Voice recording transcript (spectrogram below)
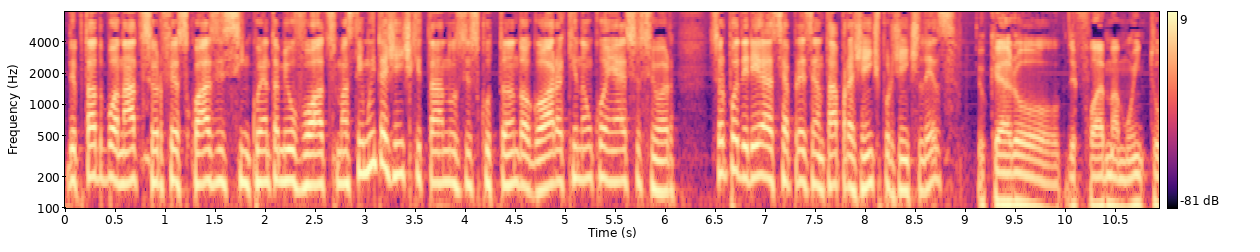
Deputado Bonato, o senhor fez quase 50 mil votos, mas tem muita gente que está nos escutando agora que não conhece o senhor. O senhor poderia se apresentar para a gente, por gentileza? Eu quero, de forma muito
